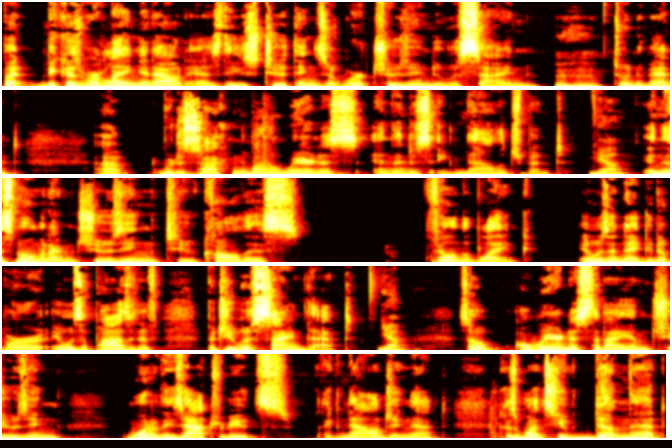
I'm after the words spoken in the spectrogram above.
But because we're laying it out as these two things that we're choosing to assign mm-hmm. to an event, uh, we're just talking about awareness and then just acknowledgement. Yeah. In this moment, I'm choosing to call this fill in the blank. It was a negative or it was a positive, but you assigned that. Yep. So awareness that I am choosing one of these attributes, acknowledging that, because once you've done that,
